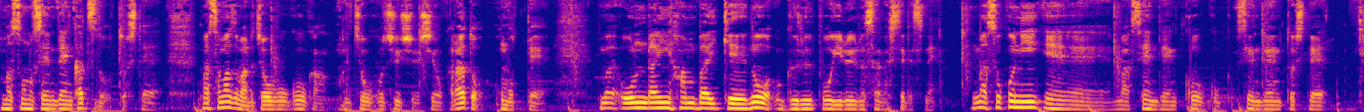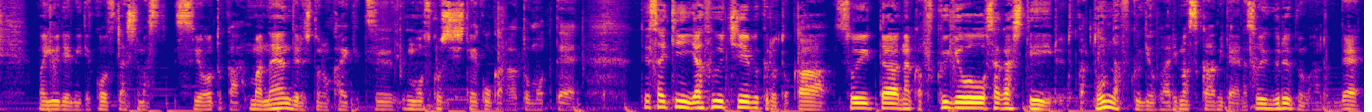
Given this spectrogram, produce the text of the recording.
まあ、その宣伝活動として、まあ、様々な情報交換、情報収集しようかなと思って、まあ、オンライン販売系のグループをいろいろ探してですね、まあ、そこに、えーまあ、宣伝広告、宣伝として、まあ、ユーデミでコース出してますよとか、まあ、悩んでる人の解決もう少ししていこうかなと思って、で、最近 Yahoo 知恵袋とか、そういったなんか副業を探しているとか、どんな副業がありますかみたいな、そういうグループもあるんで、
